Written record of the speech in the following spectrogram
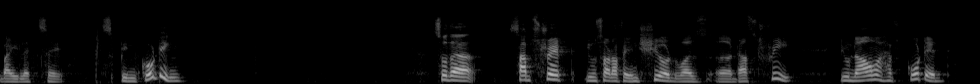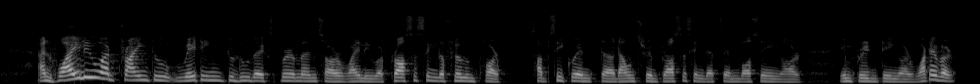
by let us say spin coating. So, the substrate you sort of ensured was uh, dust free, you now have coated and while you are trying to waiting to do the experiments or while you are processing the film for subsequent uh, downstream processing that is embossing or imprinting or whatever,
